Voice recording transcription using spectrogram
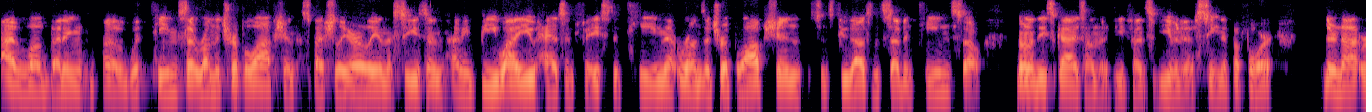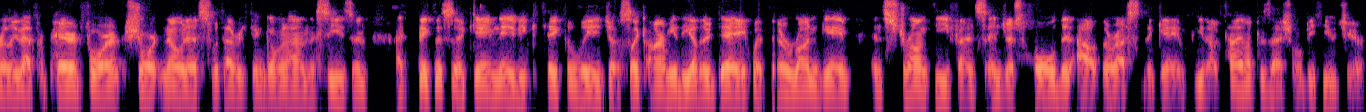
I love betting uh, with teams that run the triple option, especially early in the season. I mean, BYU hasn't faced a team that runs a triple option since 2017. So none of these guys on their defensive unit have seen it before. They're not really that prepared for it, short notice with everything going on in the season. I think this is a game Navy could take the lead, just like Army the other day, with their run game and strong defense, and just hold it out the rest of the game. You know, time of possession will be huge here.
